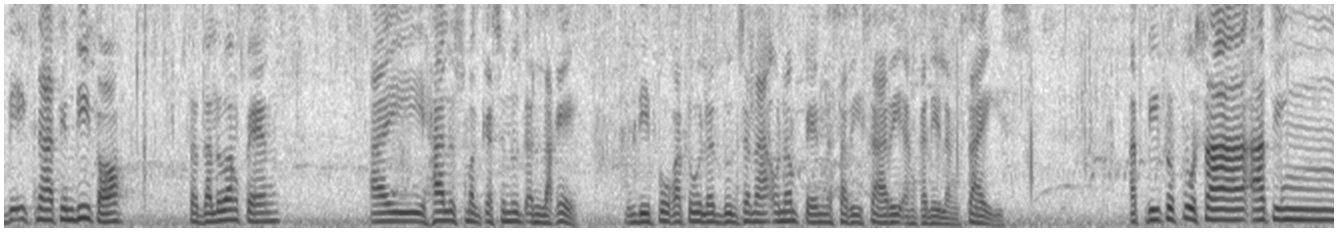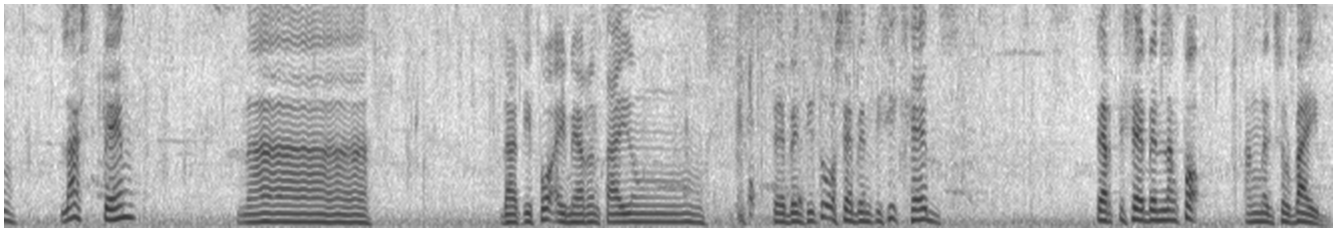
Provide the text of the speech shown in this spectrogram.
biik natin dito sa dalawang pen ay halos magkasunod ang laki. Hindi po katulad dun sa naunang pen na sari-sari ang kanilang size. At dito po sa ating last pen na dati po ay meron tayong 72 o 76 heads. 37 lang po ang nag-survive.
